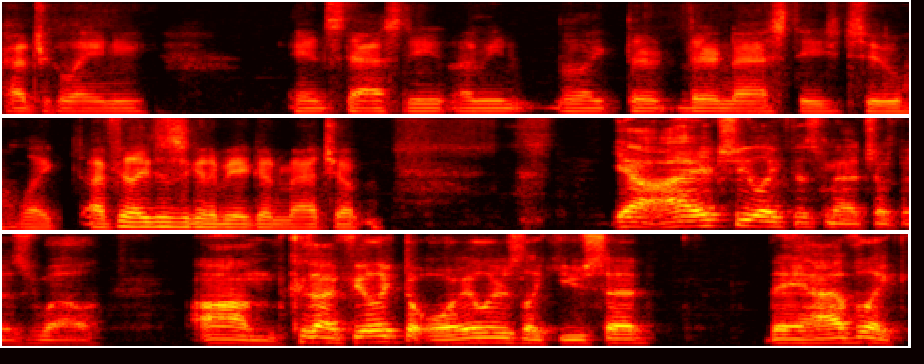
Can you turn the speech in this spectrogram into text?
Patrik Laine and Stastny. I mean, like they're they're nasty too. Like I feel like this is going to be a good matchup. Yeah, I actually like this matchup as well. Um, because I feel like the Oilers, like you said, they have like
